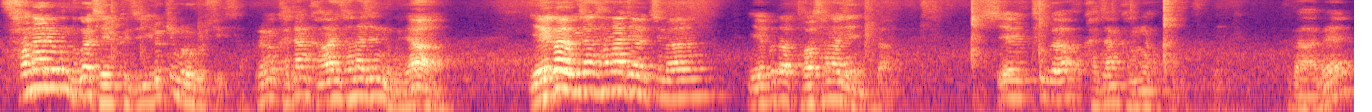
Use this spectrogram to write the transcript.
산화력은 누가 제일 크지? 이렇게 물어볼 수 있어. 그러면 가장 강한 산화제는 누구냐? 얘가 여기선 산화제였지만 얘보다 더 산화제니까 CL2가 가장 강력한. 그 다음에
